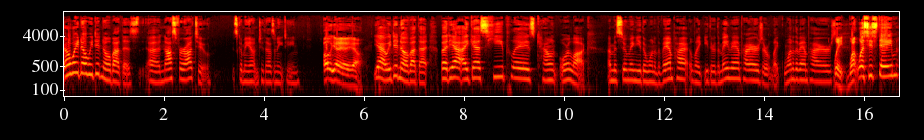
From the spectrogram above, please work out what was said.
Oh wait, no, we did know about this. Uh, Nosferatu is coming out in 2018. Oh yeah, yeah, yeah. Yeah, we did know about that. But yeah, I guess he plays Count Orlok. I'm assuming either one of the vampire, like either the main vampires or like one of the vampires. Wait, what was his name?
